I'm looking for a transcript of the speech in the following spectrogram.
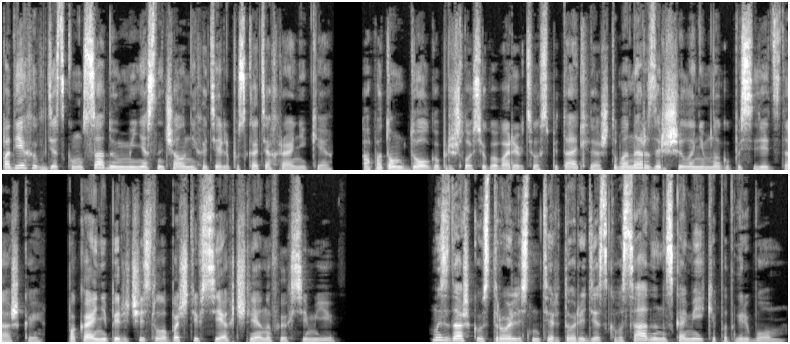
Подъехав к детскому саду, меня сначала не хотели пускать охранники, а потом долго пришлось уговаривать воспитателя, чтобы она разрешила немного посидеть с Дашкой, пока я не перечислила почти всех членов их семьи. Мы с Дашкой устроились на территории детского сада на скамейке под грибом.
